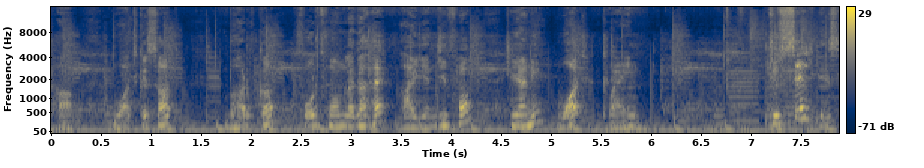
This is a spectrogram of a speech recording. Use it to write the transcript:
था। वॉच के साथ भर्व का फोर्थ फॉर्म लगा है आई एन जी फॉर्म यानी was trying to sell his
